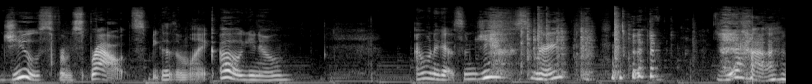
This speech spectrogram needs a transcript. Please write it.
juice from Sprouts because I'm like, oh, you know, I want to get some juice, right? Yeah.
